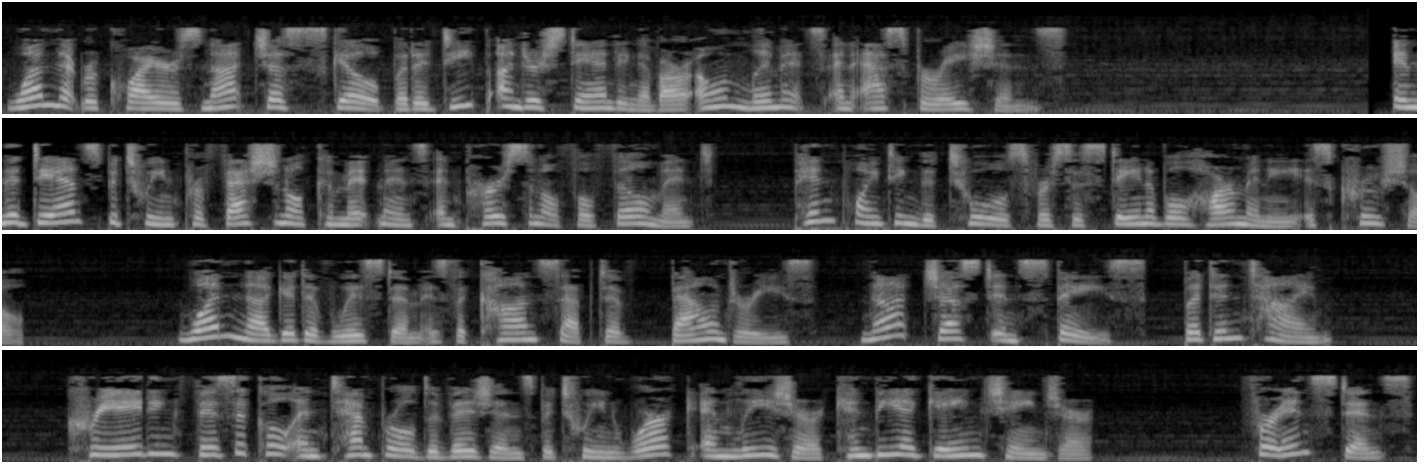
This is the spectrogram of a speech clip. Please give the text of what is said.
one that requires not just skill but a deep understanding of our own limits and aspirations. In the dance between professional commitments and personal fulfillment, pinpointing the tools for sustainable harmony is crucial. One nugget of wisdom is the concept of boundaries, not just in space, but in time. Creating physical and temporal divisions between work and leisure can be a game changer. For instance,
